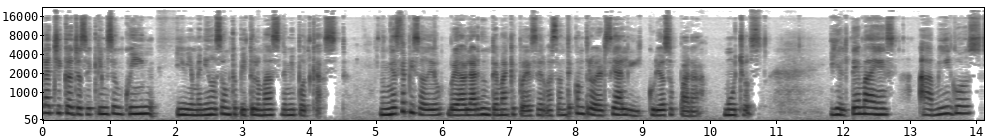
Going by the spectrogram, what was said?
Hola chicos, yo soy Crimson Queen y bienvenidos a un capítulo más de mi podcast. En este episodio voy a hablar de un tema que puede ser bastante controversial y curioso para muchos. Y el tema es amigos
